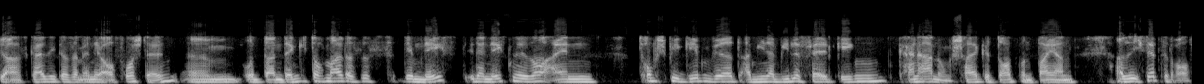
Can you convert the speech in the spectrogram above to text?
ja, Sky sich das am Ende auch vorstellen. Ähm, und dann denke ich doch mal, dass es demnächst in der nächsten Saison ein Topspiel geben wird, Amina Bielefeld gegen, keine Ahnung, Schalke, Dortmund, Bayern. Also ich setze drauf.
